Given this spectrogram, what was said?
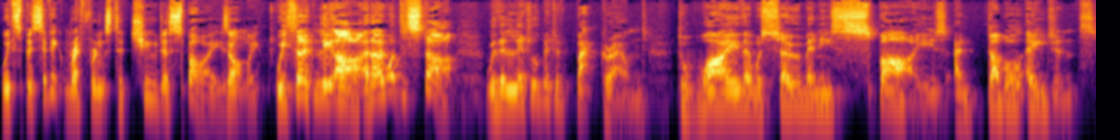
with specific reference to Tudor spies, aren't we? We certainly are. And I want to start with a little bit of background to why there were so many spies and double agents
